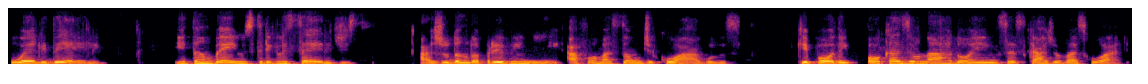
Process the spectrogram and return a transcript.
o LDL, e também os triglicérides, ajudando a prevenir a formação de coágulos, que podem ocasionar doenças cardiovasculares.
